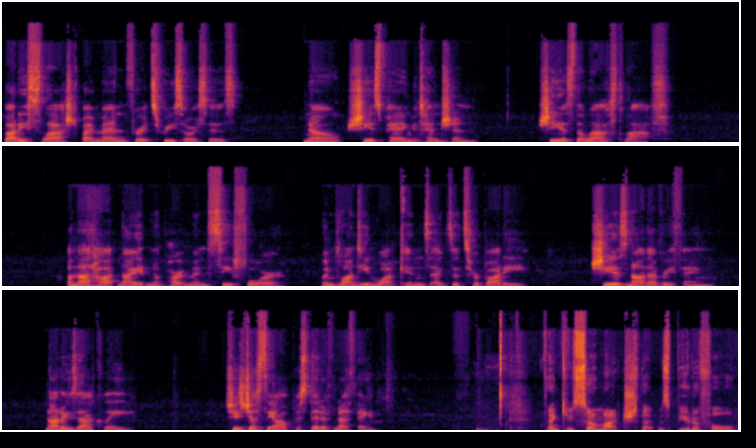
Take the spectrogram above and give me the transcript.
body slashed by men for its resources. No, she is paying attention she is the last laugh. On that hot night in apartment C4, when Blandine Watkins exits her body, she is not everything. Not exactly. She's just the opposite of nothing. Thank you so much. That was beautiful.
